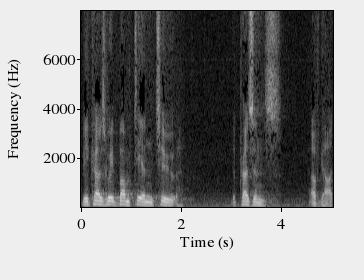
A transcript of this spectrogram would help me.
because we bumped into the presence of God.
